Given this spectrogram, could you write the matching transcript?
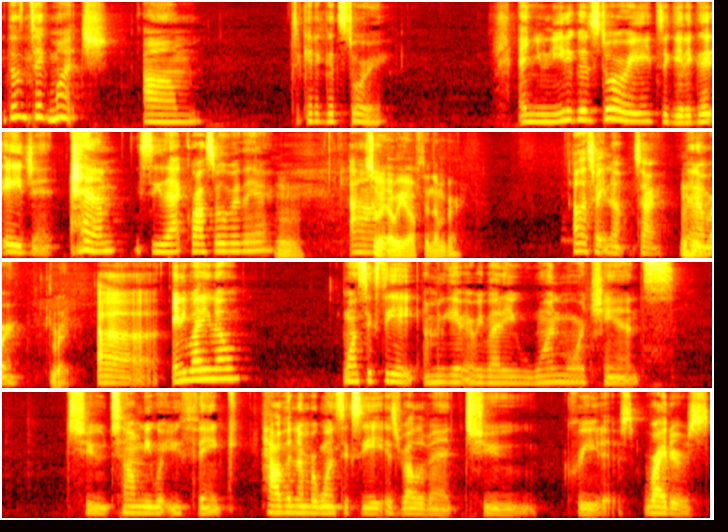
it doesn't take much um, to get a good story. And you need a good story to get a good agent. you see that crossover there? Mm. Um, so are we off the number? Oh, that's right. No, sorry. The mm-hmm. number. Right. Uh, anybody know? 168. I'm going to give everybody one more chance to tell me what you think, how the number 168 is relevant to creatives, writers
